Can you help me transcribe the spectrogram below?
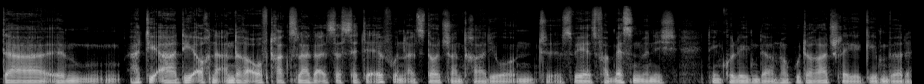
da ähm, hat die ARD auch eine andere Auftragslage als das ZDF und als Deutschlandradio. Und es wäre jetzt vermessen, wenn ich den Kollegen da noch gute Ratschläge geben würde.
